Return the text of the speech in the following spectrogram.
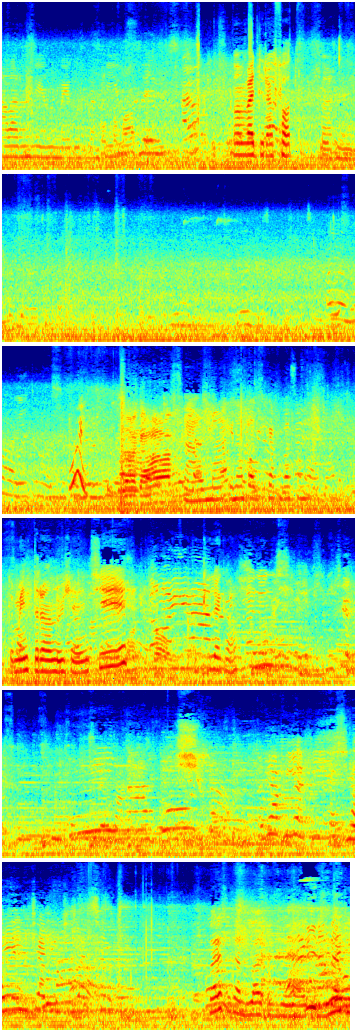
A laranjinha no meio branquinhos. Vamos, vai tirar foto. Das meninas. Devagar. Calma. E não pode ficar conversando alto. Estamos entrando, gente. Que legal. Gente, a gente vai ser. Bora sentar do lado do lado.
